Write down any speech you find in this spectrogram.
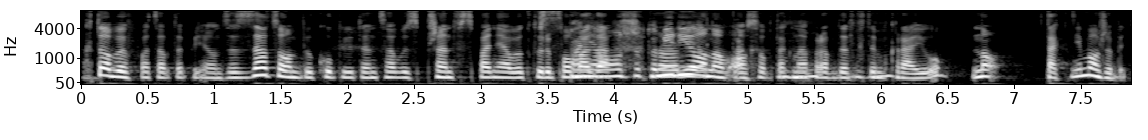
Kto by wpłacał te pieniądze? Za co on by kupił ten cały sprzęt wspaniały, który Wspaniałą pomaga milionom tak. osób tak naprawdę w tym kraju? No tak nie może być.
